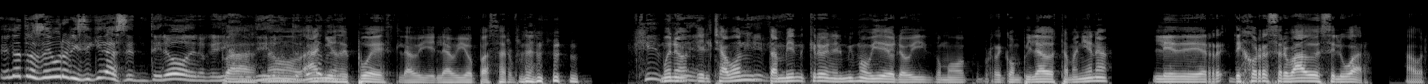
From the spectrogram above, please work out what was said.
El otro seguro ni siquiera se enteró de lo que dijo. Pa, no, años después la, vi, la vio pasar. Qué bueno, bien, el chabón también, creo en el mismo video lo vi como recompilado esta mañana, le de- dejó reservado ese lugar. Ahora.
